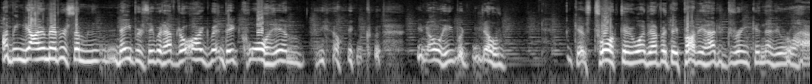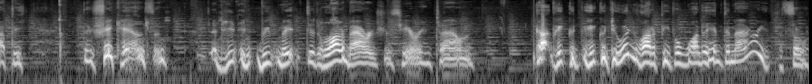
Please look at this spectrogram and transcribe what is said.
I mean, I remember some neighbors, they would have no argument and they'd call him, you know, he you know, he would, you know, guess talk to whatever, they probably had a drink and then they were happy they shake hands, and, and he, we made, did a lot of marriages here in town. God, he could he could do it. A lot of people wanted him to marry. So,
